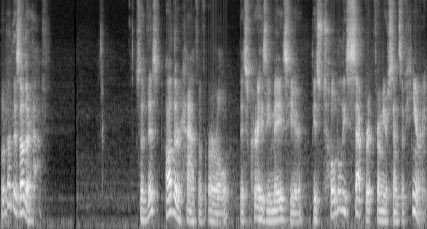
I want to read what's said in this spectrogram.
What about this other half? So this other half of Earl, this crazy maze here, is totally separate from your sense of hearing.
